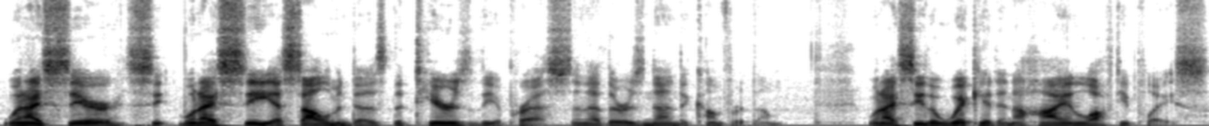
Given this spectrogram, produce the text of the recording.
when I see, see, when I see, as Solomon does, the tears of the oppressed, and that there is none to comfort them, when I see the wicked in a high and lofty place,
